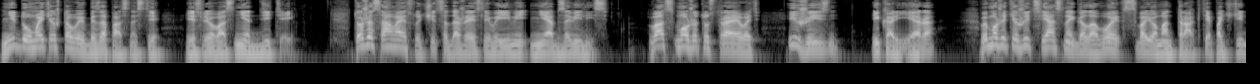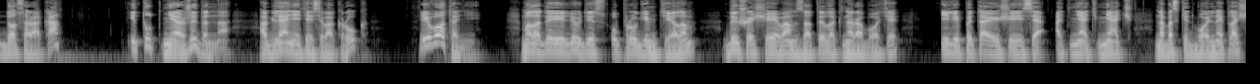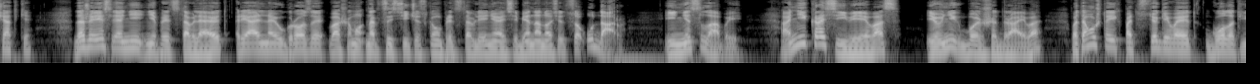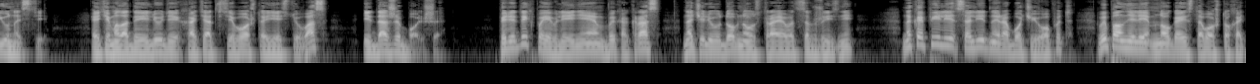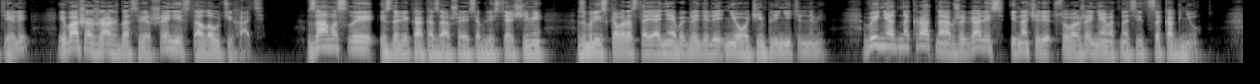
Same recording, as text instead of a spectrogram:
Не думайте, что вы в безопасности, если у вас нет детей. То же самое случится, даже если вы ими не обзавелись. Вас может устраивать и жизнь, и карьера. Вы можете жить с ясной головой в своем антракте почти до сорока, и тут неожиданно оглянетесь вокруг, и вот они, молодые люди с упругим телом, дышащие вам в затылок на работе или пытающиеся отнять мяч на баскетбольной площадке – даже если они не представляют реальной угрозы вашему нарциссическому представлению о себе, наносится удар, и не слабый. Они красивее вас, и у них больше драйва, потому что их подстегивает голод юности. Эти молодые люди хотят всего, что есть у вас, и даже больше. Перед их появлением вы как раз начали удобно устраиваться в жизни – накопили солидный рабочий опыт, выполнили многое из того, что хотели, и ваша жажда свершений стала утихать. Замыслы, издалека казавшиеся блестящими, с близкого расстояния выглядели не очень пленительными. Вы неоднократно обжигались и начали с уважением относиться к огню.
